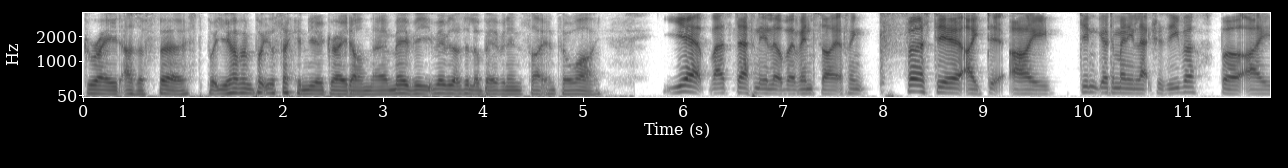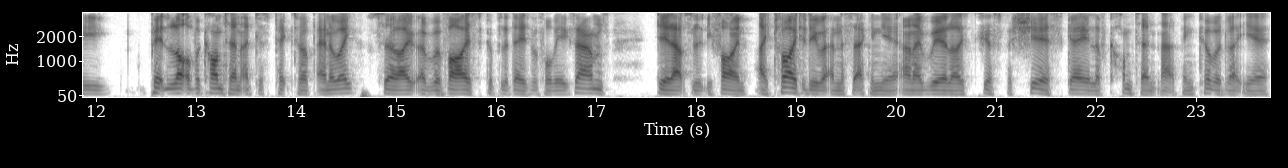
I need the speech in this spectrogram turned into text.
grade as a first, but you haven't put your second year grade on there. Maybe maybe that was a little bit of an insight into why. Yeah, that's definitely a little bit of insight. I think first year I did I didn't go to many lectures either, but I picked a lot of the content I just picked up anyway. So I, I revised a couple of days before the exams, did absolutely fine. I tried to do it in the second year, and I realised just the sheer scale of content that had been covered that year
